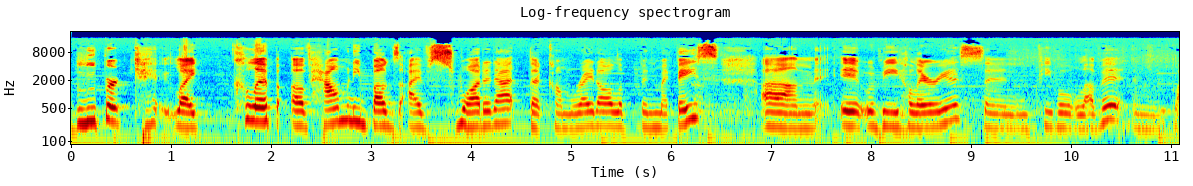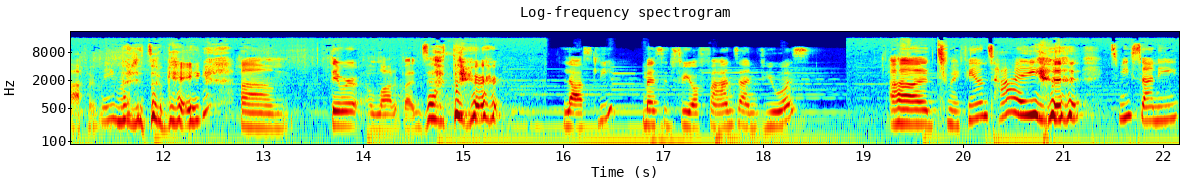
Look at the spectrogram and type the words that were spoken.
blooper like clip of how many bugs I've swatted at that come right all up in my face. Um, it would be hilarious and people love it and laugh at me, but it's okay. Um, there were a lot of bugs out there. Lastly, message for your fans and viewers. Uh, to my fans, hi, it's me, Sunny.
